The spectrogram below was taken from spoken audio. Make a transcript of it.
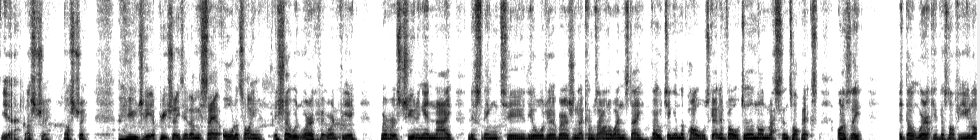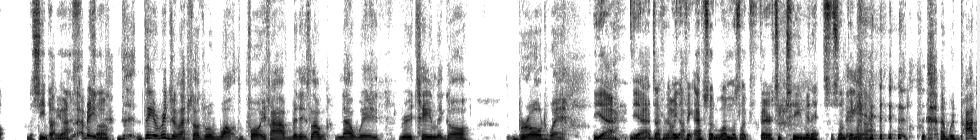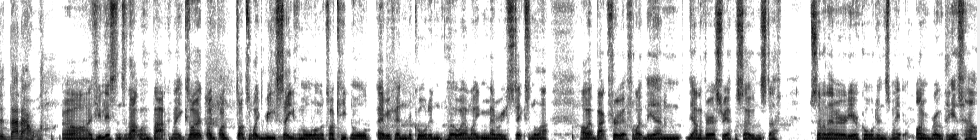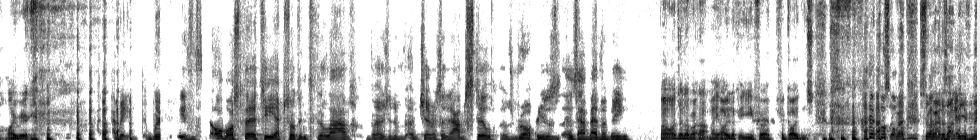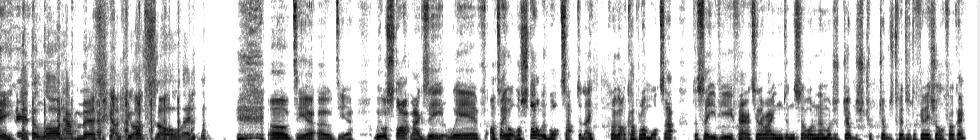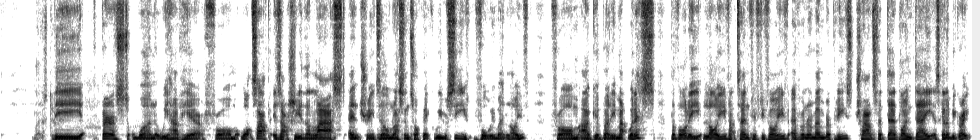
yeah, that's true. That's true. Hugely appreciated, and we say it all the time. This show wouldn't work if it weren't for you. Whether it's tuning in now, listening to the audio version that comes out on a Wednesday, voting in the polls, getting involved in the non-wrestling topics. Honestly, it don't work if it's not for you lot. The CWF. I mean, so- the, the original episodes were what 45 minutes long. Now we routinely go Broadway. Yeah, yeah, definitely. I mean, I think episode one was like thirty-two minutes or something like that. and we padded that out. Oh, if you listen to that one back, mate, because I, I I had to like resave them all on because I keep them all everything recorded and put away on like memory sticks and all that. I went back through it for like the um the anniversary episode and stuff. Some of them early recordings, mate. I'm ropey as hell. I really. I mean, we're it's almost 30 episodes into the live version of, of Cherry, and I'm still as ropey as, as I've ever been. oh, I don't know about that, mate. I look at you for for guidance. so where, so where does that leave me? May the Lord have mercy on your soul then. oh dear, oh dear. We will start, Magsy, with I'll tell you what, we'll start with WhatsApp today. So I've got a couple on WhatsApp to save you ferreting around and so on, and then we'll just jump jump to Twitter to finish off, okay? Let's do it. The first one we have here from WhatsApp is actually the last entry to the wrestling topic we received before we went live from our good buddy Matt Willis. The volley live at 10.55. Everyone remember, please. Transfer deadline day is going to be great.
